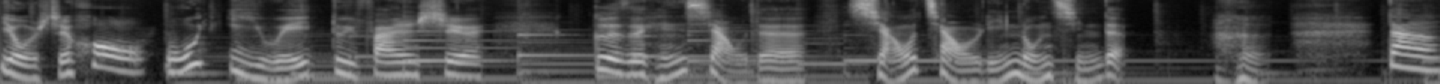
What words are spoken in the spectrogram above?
有时候我以为对方是个子很小的小巧玲珑型的，但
